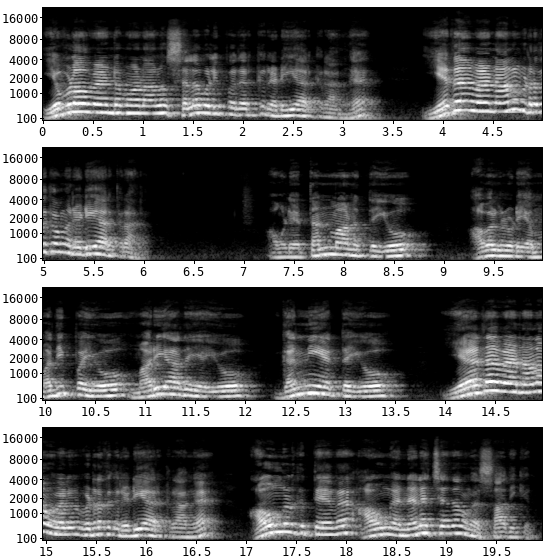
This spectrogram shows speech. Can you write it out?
எவ்வளோ வேண்டுமானாலும் செலவழிப்பதற்கு ரெடியாக இருக்கிறாங்க. எதை வேணாலும் விடுறதுக்கு அவங்க ரெடியாக இருக்கிறாங்க. அவங்களுடைய தன்மானத்தையோ அவர்களுடைய மதிப்பையோ மரியாதையையோ கண்ணியத்தையோ எதை வேணாலும் அவங்க விடுறதுக்கு ரெடியாக இருக்கிறாங்க. அவங்களுக்கு தேவை அவங்க நினச்சதை அவங்க சாதிக்கணும்.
